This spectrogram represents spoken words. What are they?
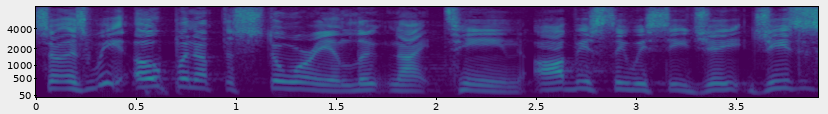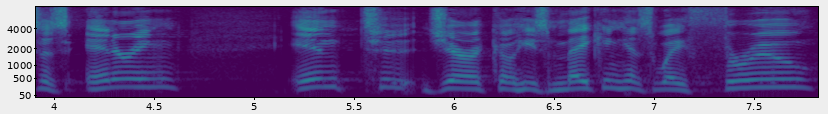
So, as we open up the story in Luke 19, obviously we see Jesus is entering into Jericho. He's making his way through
